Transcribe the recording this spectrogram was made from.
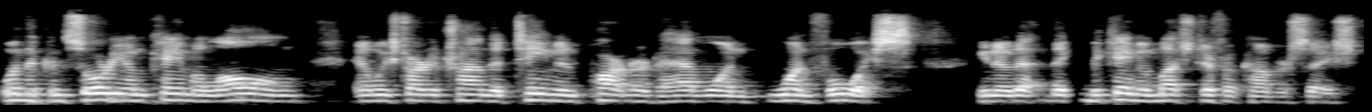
when the consortium came along and we started trying to team and partner to have one one voice. You know that, that became a much different conversation.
